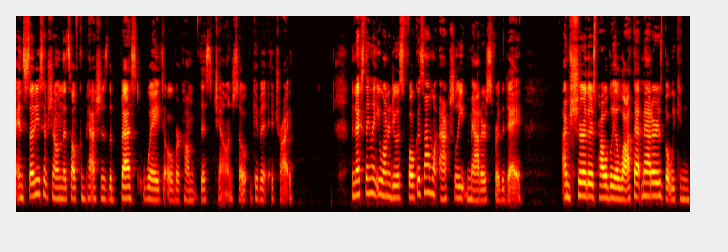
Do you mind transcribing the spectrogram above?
And studies have shown that self-compassion is the best way to overcome this challenge. So give it a try. The next thing that you want to do is focus on what actually matters for the day. I'm sure there's probably a lot that matters, but we can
